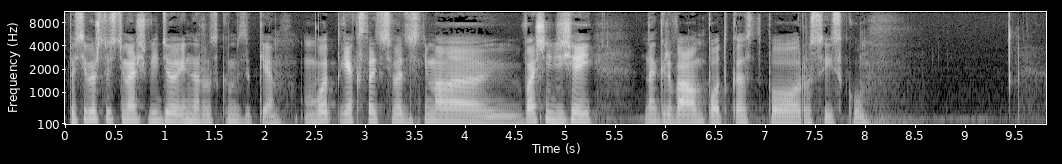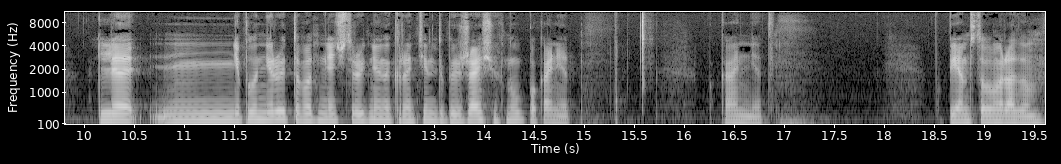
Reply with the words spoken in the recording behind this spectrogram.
Спасибо, что снимаешь видео и на русском языке. Вот я, кстати, сегодня снимала... Właśnie dzisiaj nagrywałam podcast по российску. Или не планирует там от меня четырехдневный карантин для ближайших? Ну, пока нет. Пока нет. Попьем с тобой разом.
